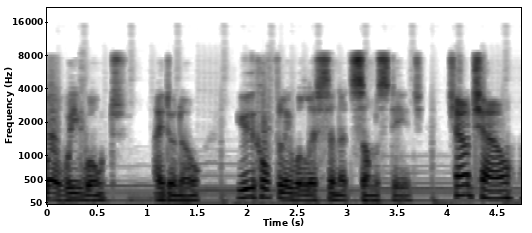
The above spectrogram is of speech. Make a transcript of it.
Well, we won't. I don't know. You hopefully will listen at some stage. Ciao, ciao.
